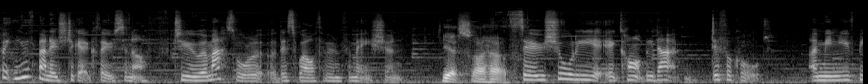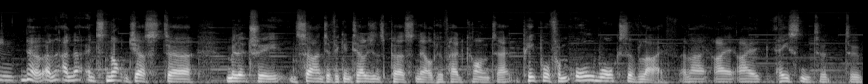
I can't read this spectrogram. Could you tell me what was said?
But you've managed to get close enough to amass all this wealth of information. Yes, I have. So surely it can't be that difficult. I mean, you've been. No, and, and it's not just uh, military and scientific intelligence personnel who've had contact, people from all walks of life. And I, I, I hasten to, to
